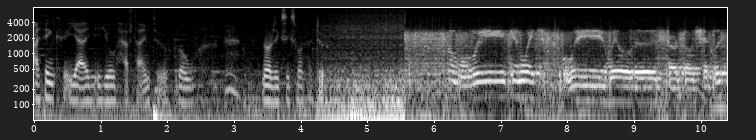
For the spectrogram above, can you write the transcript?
I think, yeah, you'll have time to go Nordic 6152. Oh, we can wait. We will uh, start our checklist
